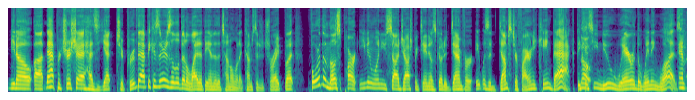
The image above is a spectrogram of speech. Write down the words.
you know, uh, Matt Patricia has yet to prove that because there is a little bit of light at the end of the tunnel when it comes to Detroit. But for the most part, even when you saw Josh McDaniels go to Denver, it was a dumpster fire and he came back because No. he knew where the winning was. And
